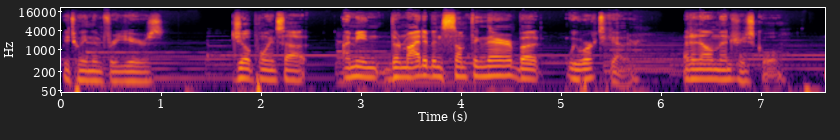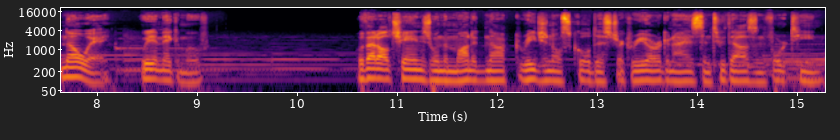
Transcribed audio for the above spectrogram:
between them for years. Jill points out, I mean, there might have been something there, but we worked together at an elementary school. No way, we didn't make a move. Well, that all changed when the Monadnock Regional School District reorganized in 2014.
